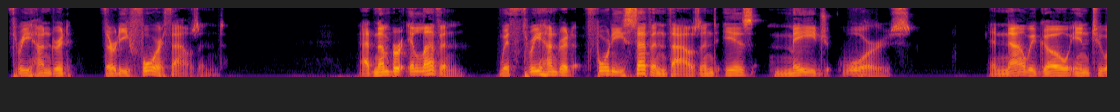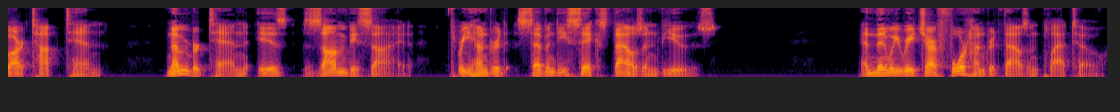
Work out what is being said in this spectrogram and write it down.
334,000. At number 11, with 347,000, is Mage Wars. And now we go into our top 10. Number 10 is Zombicide, 376,000 views. And then we reach our 400,000 plateau.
